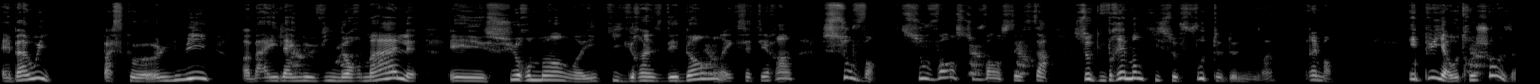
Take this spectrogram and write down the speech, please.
Eh ben oui, parce que lui, bah, il a une vie normale et sûrement qui grince des dents, etc. Souvent, souvent, souvent, c'est ça. Ceux vraiment qui se foutent de nous, hein, vraiment. Et puis il y a autre chose.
